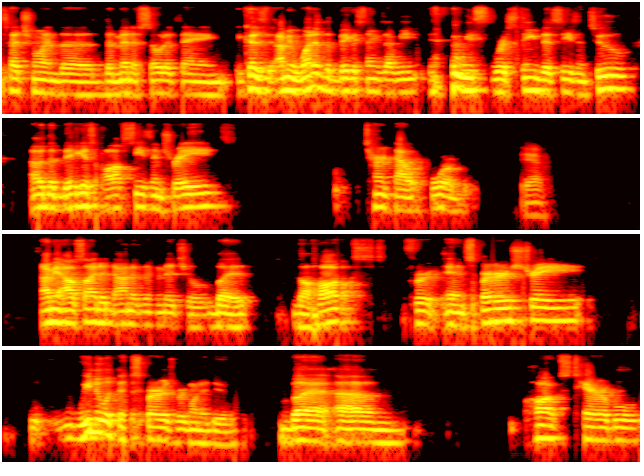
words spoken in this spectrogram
touch on the the Minnesota thing because I mean one of the biggest things that we we we're seeing this season two of the biggest off-season trades turned out horrible. Yeah. I mean outside of Donovan Mitchell, but the Hawks for and Spurs trade we knew what the Spurs were going to do. But um Hawks terrible,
